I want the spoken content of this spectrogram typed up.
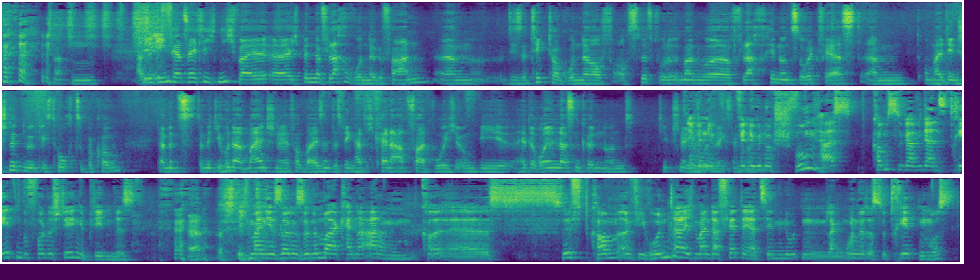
also ich ging tatsächlich nicht, weil äh, ich bin eine flache Runde gefahren. Ähm, diese TikTok-Runde auf, auf Swift, wo du immer nur flach hin und zurück fährst, ähm, um halt den Schnitt möglichst hoch zu bekommen, damit, damit die 100 Meilen schnell vorbei sind. Deswegen hatte ich keine Abfahrt, wo ich irgendwie hätte rollen lassen können und die schnell ja, die Hose wenn, du, wenn du genug Schwung hast, kommst du sogar wieder ins Treten, bevor du stehen geblieben bist. Ja, ich meine, hier so eine, so eine Nummer, keine Ahnung, äh, Swift kommen irgendwie runter. Ich meine, da fährt er ja zehn Minuten lang, ohne dass du treten musst.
